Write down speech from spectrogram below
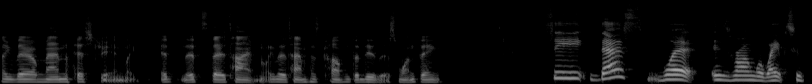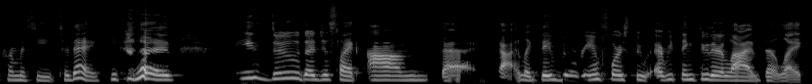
like they're a man of history, and like it, it's their time. Like their time has come to do this one thing. See, that's what is wrong with white supremacy today because these dudes are just like, I'm that guy. Like they've been reinforced through everything through their lives that like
